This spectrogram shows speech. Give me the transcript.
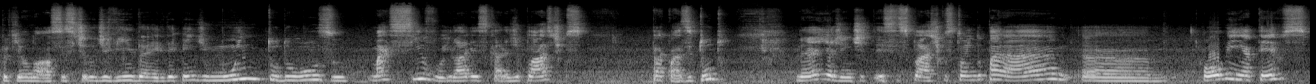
porque o nosso estilo de vida ele depende muito do uso massivo e larga escala de plásticos para quase tudo, né? E a gente, esses plásticos estão indo parar uh, ou em aterros,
